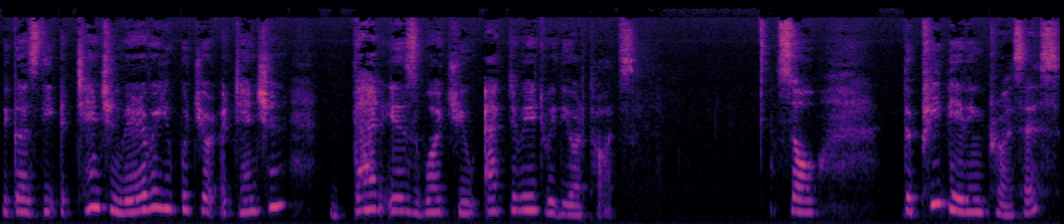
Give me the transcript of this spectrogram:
Because the attention, wherever you put your attention, that is what you activate with your thoughts. So, the pre paving process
